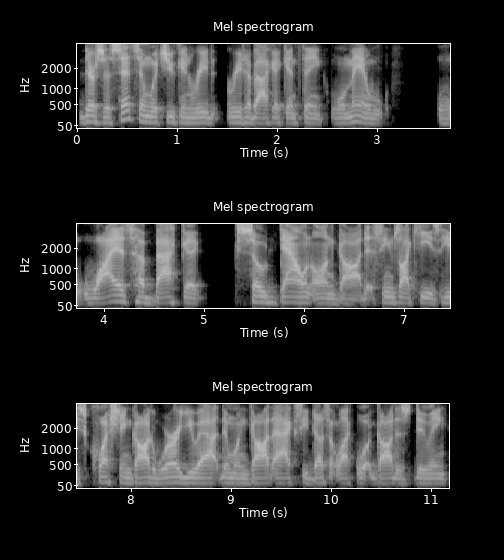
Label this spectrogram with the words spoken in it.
there's a sense in which you can read read Habakkuk and think, well, man, why is Habakkuk so down on God? It seems like he's he's questioning God, where are you at? Then when God acts, he doesn't like what God is doing.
